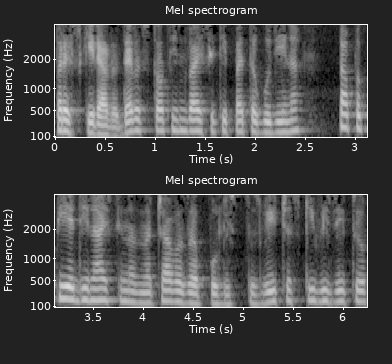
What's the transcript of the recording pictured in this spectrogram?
През 1925 година Папа Пи 11 назначава за апостолически визитор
